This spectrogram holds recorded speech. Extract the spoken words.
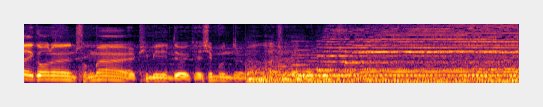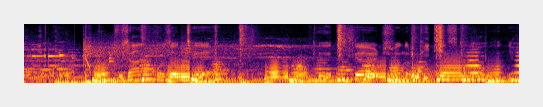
이거는 정말 비밀인데 여기 계신 분들만 아셔야. 그 부산 콘서트에 그 특별 출연으로 BTS가 나오거든요.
